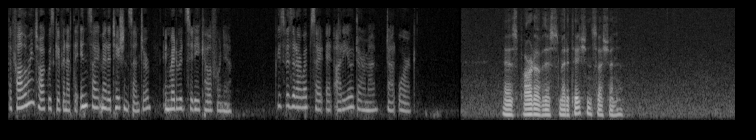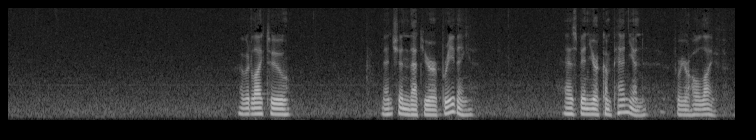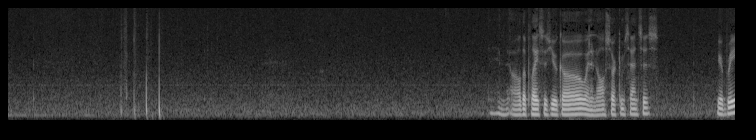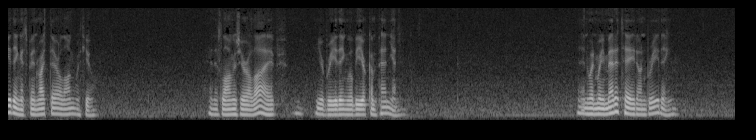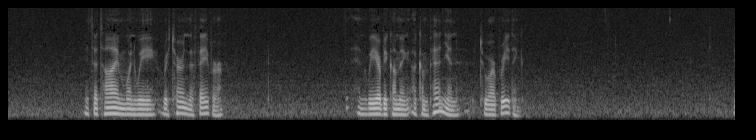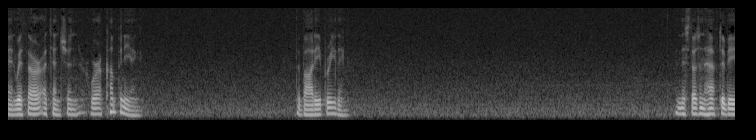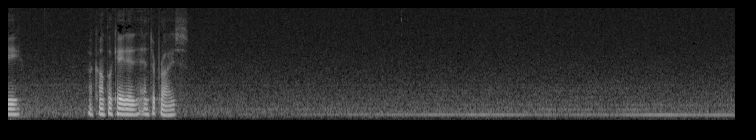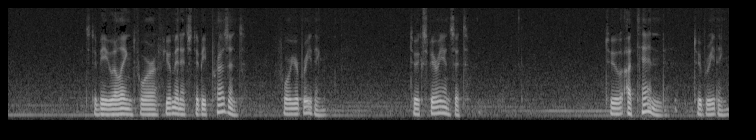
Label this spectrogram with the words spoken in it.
The following talk was given at the Insight Meditation Center in Redwood City, California. Please visit our website at audiodharma.org. As part of this meditation session, I would like to mention that your breathing has been your companion for your whole life. In all the places you go and in all circumstances, your breathing has been right there along with you. And as long as you're alive, your breathing will be your companion. And when we meditate on breathing, it's a time when we return the favor and we are becoming a companion to our breathing. And with our attention, we're accompanying the body breathing. And this doesn't have to be a complicated enterprise. It's to be willing for a few minutes to be present for your breathing, to experience it, to attend to breathing.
